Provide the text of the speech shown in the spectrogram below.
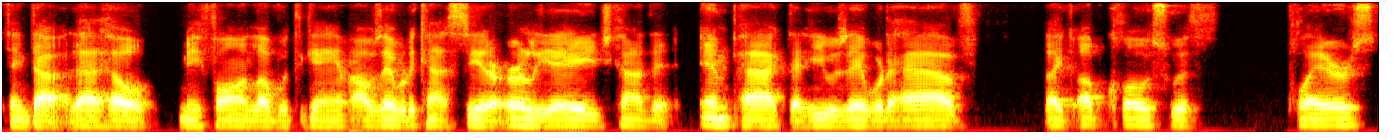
I think that that helped me fall in love with the game. I was able to kind of see at an early age, kind of the impact that he was able to have, like up close with players.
